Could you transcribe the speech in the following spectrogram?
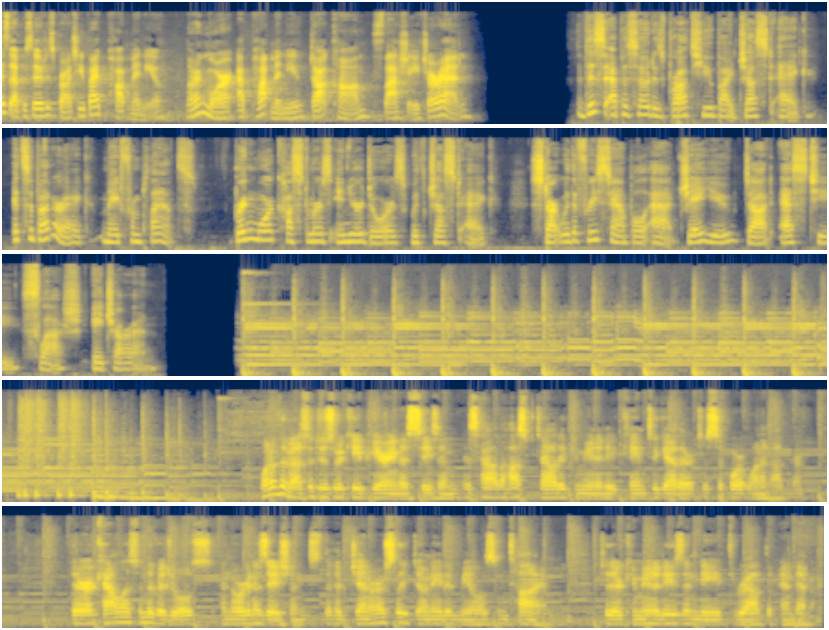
This episode is brought to you by Pop Menu. Learn more at popmenu.com slash HRN. This episode is brought to you by Just Egg. It's a butter egg made from plants. Bring more customers in your doors with Just Egg. Start with a free sample at ju.st One of the messages we keep hearing this season is how the hospitality community came together to support one another. There are countless individuals and organizations that have generously donated meals and time to their communities in need throughout the pandemic.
